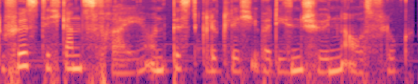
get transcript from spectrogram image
Du fühlst dich ganz frei und bist glücklich über diesen schönen Ausflug.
